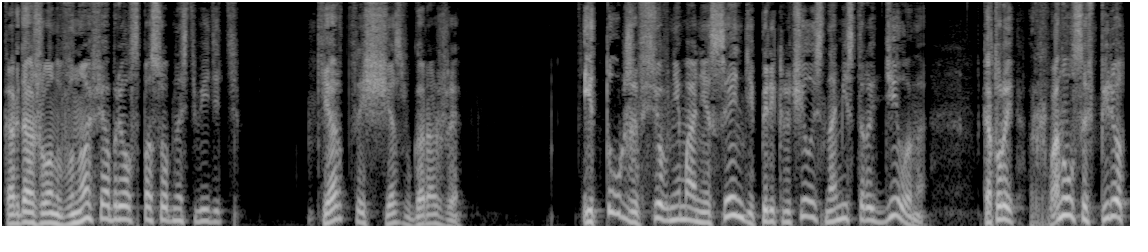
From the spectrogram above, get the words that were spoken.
Когда же он вновь обрел способность видеть, Керт исчез в гараже. И тут же все внимание Сэнди переключилось на мистера Дилана, который рванулся вперед,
